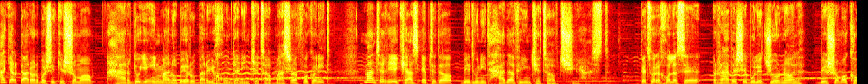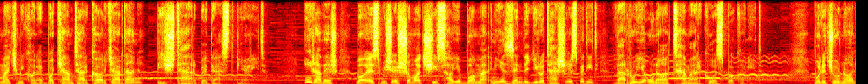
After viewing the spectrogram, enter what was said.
اگر قرار باشه که شما هر دوی این منابع رو برای خوندن این کتاب مصرف بکنید منطقیه که از ابتدا بدونید هدف این کتاب چی هست. به طور خلاصه روش بولت جورنال به شما کمک می‌کنه با کمتر کار کردن بیشتر به دست بیارید. این روش باعث میشه شما چیزهای با معنی زندگی رو تشخیص بدید و روی اونا تمرکز بکنید. بولت جورنال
